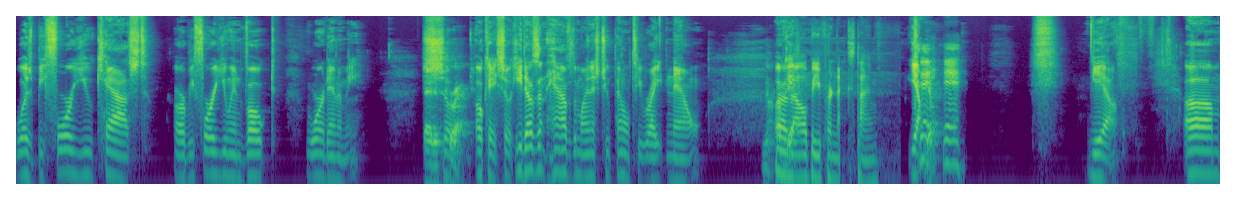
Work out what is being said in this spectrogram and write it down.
was before you cast or before you invoked Ward Enemy. That is So- correct. Okay, so he doesn't have the minus two penalty right now. No. Or Okay. that'll be for next time. Yeah. Yeah. Um,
